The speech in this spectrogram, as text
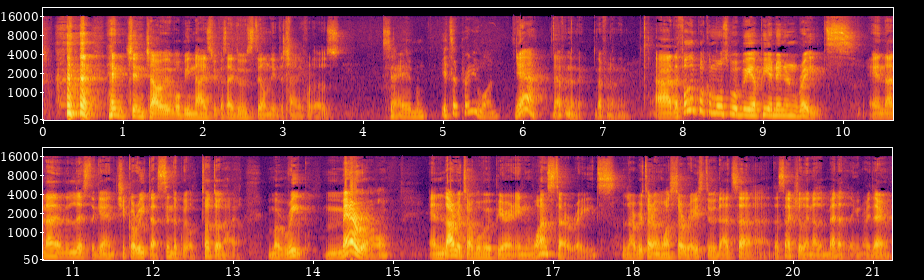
and Chinchou it will be nice because I do still need the shiny for those. Same. It's a pretty one. Yeah, definitely, definitely. Uh, the following Pokemon will be appearing in raids. And another list again Chikorita, Cyndaquil, Totodile, Mareep, Marill, and Larvitar will be appearing in one star raids. Larvitar and one star raids, dude, that's uh that's actually another meta thing right there.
